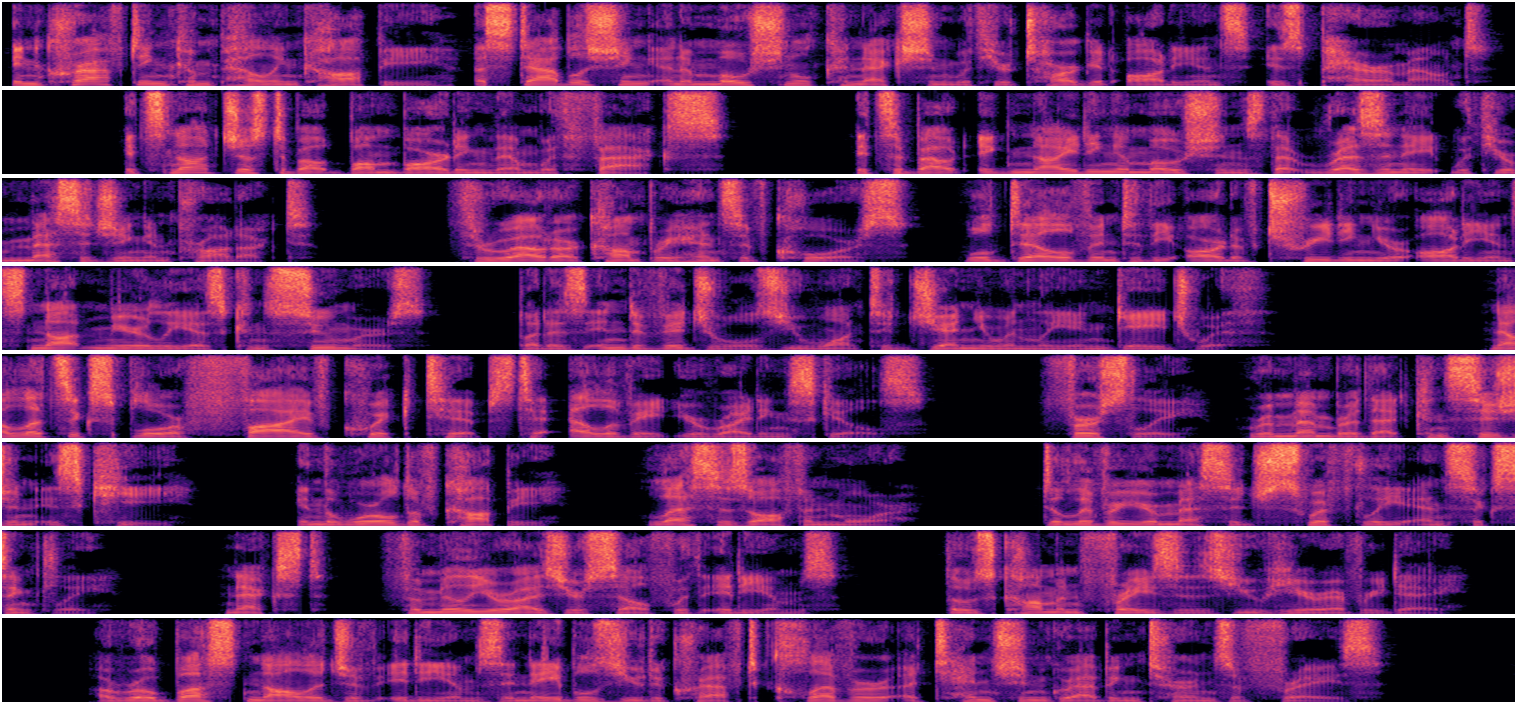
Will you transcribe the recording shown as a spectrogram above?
In crafting compelling copy, establishing an emotional connection with your target audience is paramount. It's not just about bombarding them with facts. It's about igniting emotions that resonate with your messaging and product. Throughout our comprehensive course, we'll delve into the art of treating your audience not merely as consumers, but as individuals you want to genuinely engage with. Now let's explore five quick tips to elevate your writing skills. Firstly, remember that concision is key. In the world of copy, less is often more. Deliver your message swiftly and succinctly. Next, familiarize yourself with idioms, those common phrases you hear every day. A robust knowledge of idioms enables you to craft clever, attention-grabbing turns of phrase.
